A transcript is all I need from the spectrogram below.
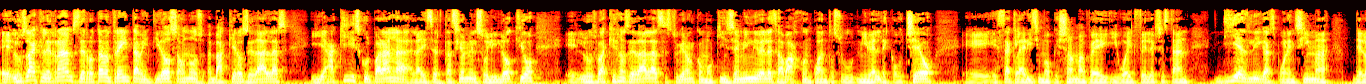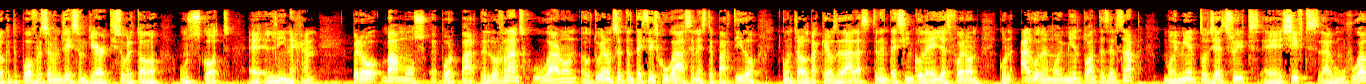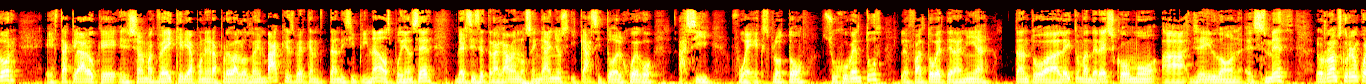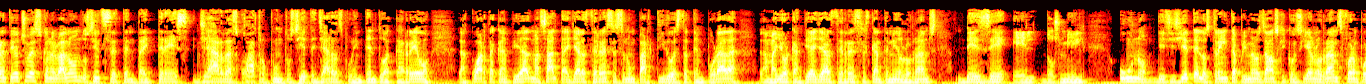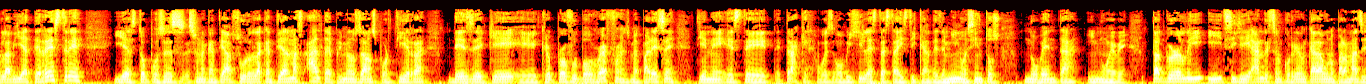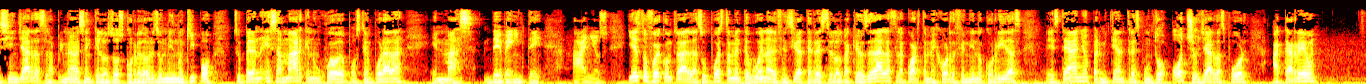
Eh, los Ángeles Rams derrotaron 30-22 a unos vaqueros de Dallas. Y aquí disculparán la, disertación el soliloquio. Eh, los vaqueros de Dallas estuvieron como 15.000 niveles abajo en cuanto a su nivel de cocheo. Eh, está clarísimo que Sean McVay y Wade Phillips están 10 ligas por encima de lo que te puede ofrecer un Jason Garrett y sobre todo un Scott Linehan. Pero vamos eh, por partes. Los Rams jugaron, tuvieron 76 jugadas en este partido contra los Vaqueros de Dallas. 35 de ellas fueron con algo de movimiento antes del snap. movimientos, jet sweeps, eh, shifts de algún jugador. Está claro que eh, Sean McVay quería poner a prueba a los linebackers, ver qué tan disciplinados podían ser, ver si se tragaban los engaños y casi todo el juego así fue. Explotó su juventud, le faltó veteranía tanto a Leighton Van Der como a Jalen Smith. Los Rams corrieron 48 veces con el balón, 273 yardas, 4.7 yardas por intento de acarreo, la cuarta cantidad más alta de yardas terrestres en un partido esta temporada, la mayor cantidad de yardas terrestres que han tenido los Rams desde el 2000 1. 17 de los 30 primeros downs que consiguieron los Rams fueron por la vía terrestre. Y esto pues es, una cantidad absurda, la cantidad más alta de primeros downs por tierra desde que eh, Pro Football Reference, me parece, tiene este tracker o, vigila esta estadística desde 1999. Todd Gurley y CJ Anderson corrieron cada uno para más de 100 yardas, la primera vez en que los dos corredores de un mismo equipo superan esa marca en un juego de postemporada en más de 20 años. Y esto fue contra la supuestamente buena defensiva terrestre de los Vaqueros de Dallas, la cuarta mejor defendiendo corridas este año, permitían 3.8 yardas por acarreo.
